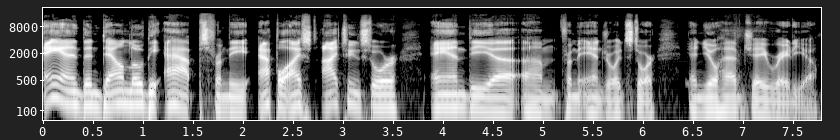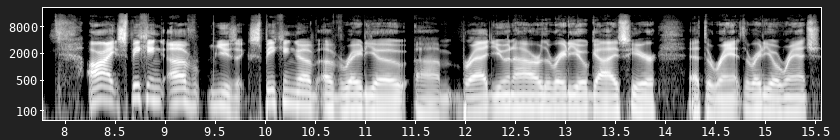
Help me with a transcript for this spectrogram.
and then download the apps from the Apple iTunes Store and the uh, um, from the Android Store, and you'll have J Radio. All right. Speaking of music, speaking of of radio, um, Brad, you and I are the radio guys here at the ranch, the Radio Ranch.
